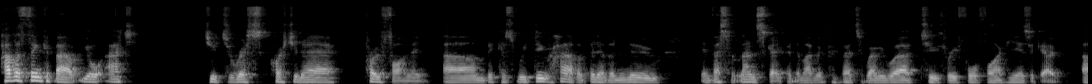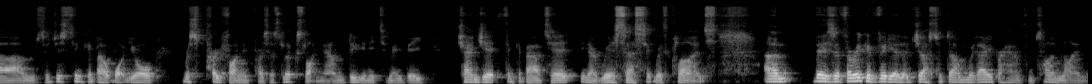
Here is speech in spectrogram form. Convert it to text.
Have a think about your attitude to risk questionnaire profiling um, because we do have a bit of a new investment landscape at the moment compared to where we were two, three, four, five years ago. Um, so just think about what your risk profiling process looks like now, and do you need to maybe change it, think about it, you know, reassess it with clients. Um, there's a very good video that just have done with Abraham from Timeline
